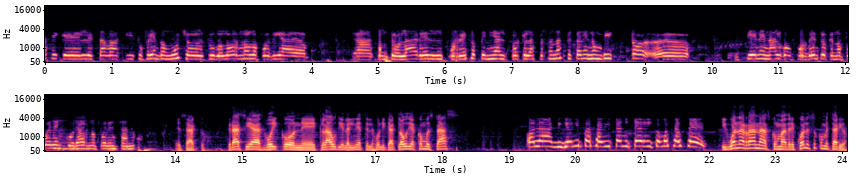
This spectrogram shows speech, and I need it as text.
así que él estaba aquí sufriendo mucho, su dolor no lo podía ah, controlar, él por eso tenía, porque las personas que están en un vicio eh, tienen algo por dentro que no pueden curar, no pueden sanar. Exacto. Gracias, voy con eh, Claudia en la línea telefónica. Claudia, ¿cómo estás? Hola, millón y pasadita, mi Terry, ¿cómo está usted? Iguana Ranas, comadre, ¿cuál es su comentario?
